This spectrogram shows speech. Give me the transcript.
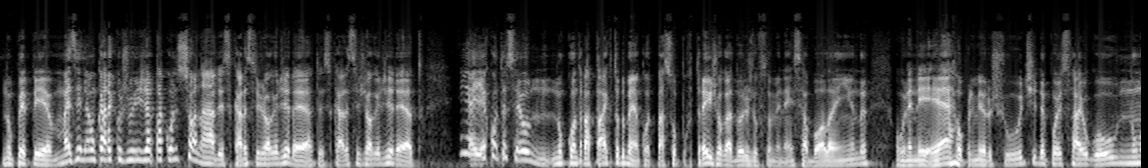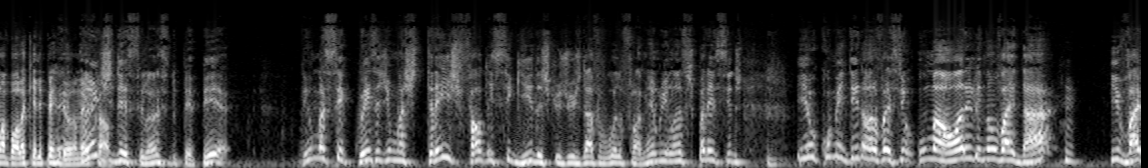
no PP. Mas ele é um cara que o juiz já tá condicionado, esse cara se joga direto, esse cara se joga direto. E aí aconteceu no contra-ataque, tudo bem, passou por três jogadores do Fluminense a bola ainda, o Nenê erra o primeiro chute, e depois sai o gol numa bola que ele perdeu no meio Antes campo. desse lance do PP, tem uma sequência de umas três faltas seguidas que o juiz dá a favor do Flamengo em lances parecidos. E eu comentei na hora, falei assim, uma hora ele não vai dar e vai,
